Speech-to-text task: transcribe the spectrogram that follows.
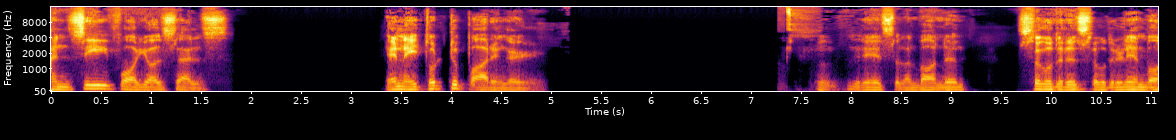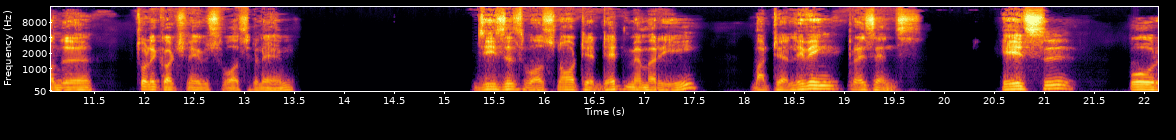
and see for yourselves என்னை தொட்டு பாருங்கள். இயேசுவில் அன்பார்ந்த சகோதர சகோதரிகளே அன்பார்ந்த தொலைக்காட்சி விசுவாசிகளே. Jesus was not a dead memory but a living presence இயேசு ஓர்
